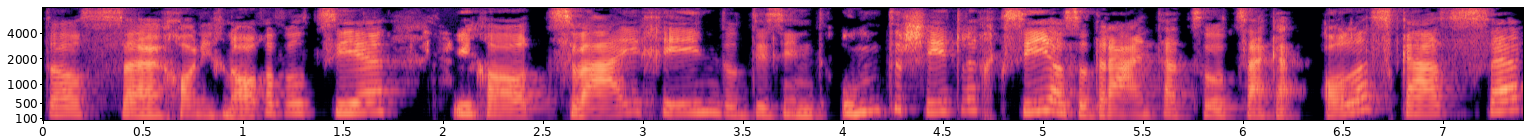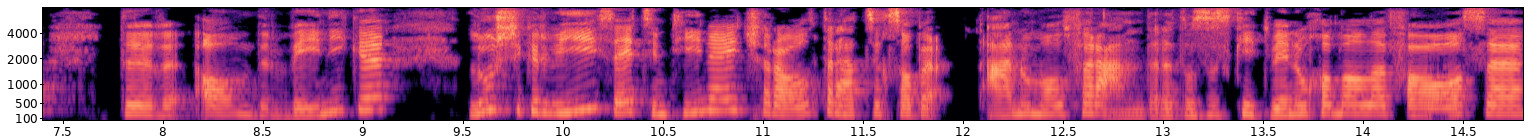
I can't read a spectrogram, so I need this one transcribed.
Das äh, kann ich nachvollziehen. Ich habe zwei Kinder und die sind unterschiedlich gewesen. Also der eine hat sozusagen alles gegessen, der andere weniger. Lustigerweise, jetzt im Teenageralter hat sich aber auch noch mal verändert. Also es gibt wie noch einmal eine Phase,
